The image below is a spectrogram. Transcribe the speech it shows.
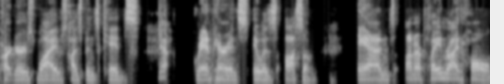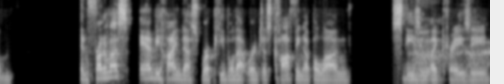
Partners, wives, husbands, kids, Yeah. grandparents. It was awesome. And on our plane ride home, in front of us and behind us were people that were just coughing up a lung, sneezing oh like Oh, crazy, God.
